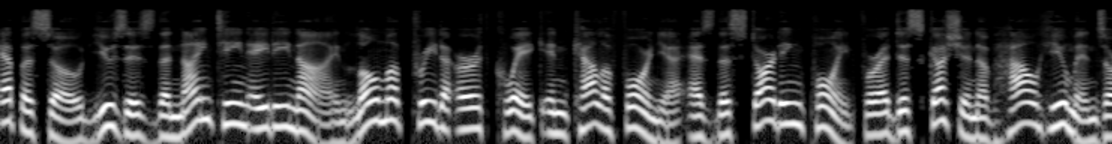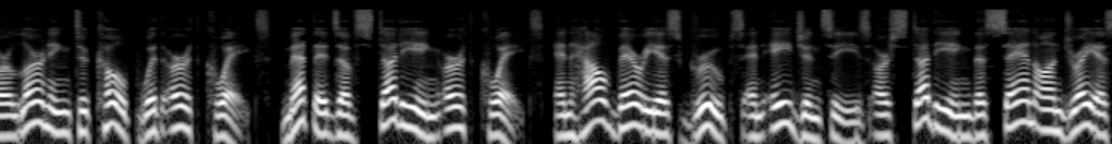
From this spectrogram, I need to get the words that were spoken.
episode uses the 1989 Loma Prieta earthquake in California as the starting point for a discussion of how humans are learning to cope with earthquakes, methods of studying earthquakes, and how various groups and agencies are studying the San Andreas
